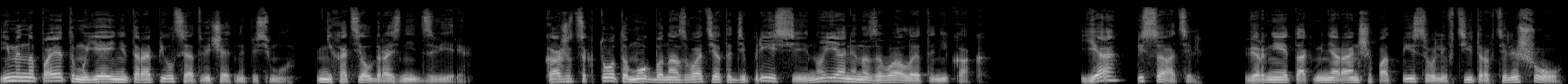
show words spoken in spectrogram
Именно поэтому я и не торопился отвечать на письмо, не хотел дразнить зверя. Кажется, кто-то мог бы назвать это депрессией, но я не называл это никак. Я писатель. Вернее, так меня раньше подписывали в титрах телешоу,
